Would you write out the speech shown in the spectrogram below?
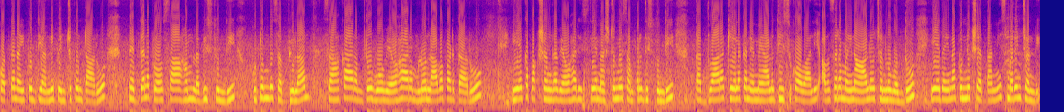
కొత్త నైపుణ్యాన్ని పెంచుకుంటారు. పెద్దల ప్రోత్సాహం లభిస్తుంది. కుటుంబ సభ్యుల సహకారంతో ఓ వ్యవహారంలో లాభపడతారు. ఏకపక్షంగా వ్యవహరిస్తే నష్టమే సంప్రదిస్తుంది. తద్వారా కీలక నిర్ణయాలు తీసుకోవాలి. అవసరమైన ఆలోచనలు వద్దు. ఏదైనా పుణ్యక్షేత్రాన్ని స్మరించండి.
